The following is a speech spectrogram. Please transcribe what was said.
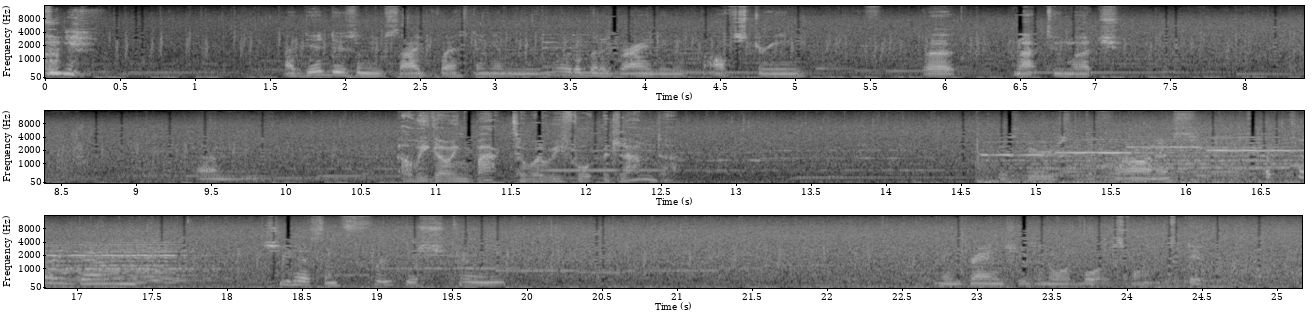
I did do some side questing and a little bit of grinding off stream, but not too much. Um, Are we going back to where we fought with Lambda? Because here's the Ferronis. Upside down. She has some freakish strength. And granted, she's an Ouroboros form, still. Ah,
